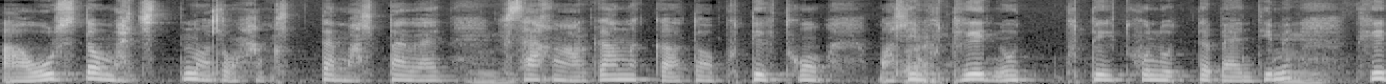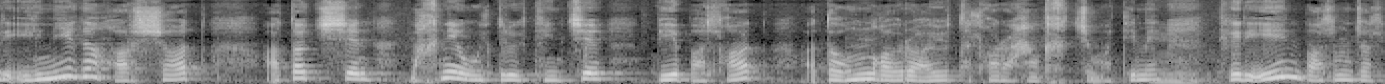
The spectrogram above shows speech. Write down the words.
А өөрөөсөө малчт нь болон хангалттай малтай байна. Их сайхан органик одоо бүтээгдэхүүн малын бүтээгнүүд бүтээгдэхүүнүүдтэй байна тийм ээ. Тэгэхээр энийг хоршоод одоо жишээ нь махны үйлдвэрийг тэнцээ бий болгоод одоо өмнө говьроо оюу толгороо хангах ч юм уу тийм ээ. Тэгэхээр энэ боломж бол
